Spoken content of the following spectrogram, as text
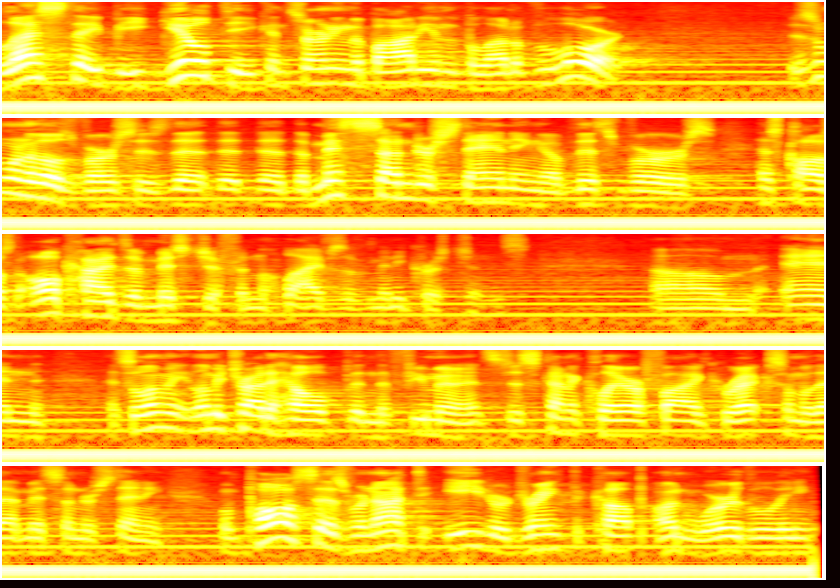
lest they be guilty concerning the body and the blood of the Lord. This is one of those verses that, that, that the misunderstanding of this verse has caused all kinds of mischief in the lives of many Christians. Um, and, and so let me, let me try to help in the few minutes, just kind of clarify and correct some of that misunderstanding. When Paul says we're not to eat or drink the cup unworthily,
